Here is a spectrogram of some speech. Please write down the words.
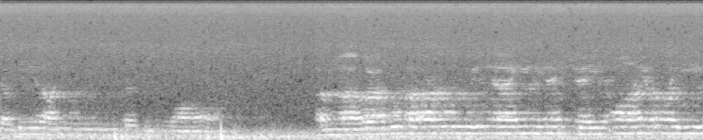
كثيرا كثيرا. أما بعد فأعوذ بالله من الشيطان الرجيم.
